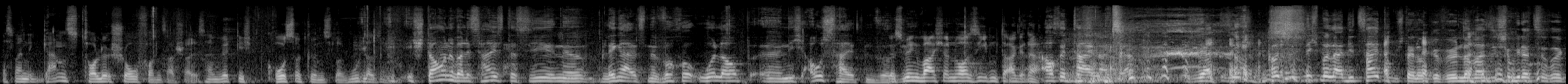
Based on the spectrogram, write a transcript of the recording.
Das war eine ganz tolle Show von Sascha. Das ist ein wirklich großer Künstler, guter Sänger. Ich staune, weil es heißt, dass Sie eine, länger als eine Woche Urlaub äh, nicht aushalten würden. Deswegen war ich ja nur sieben Tage da. Auch in Thailand, ja? Sie sich, konnten sich nicht mal an die Zeitumstellung gewöhnen, da waren Sie schon wieder zurück.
